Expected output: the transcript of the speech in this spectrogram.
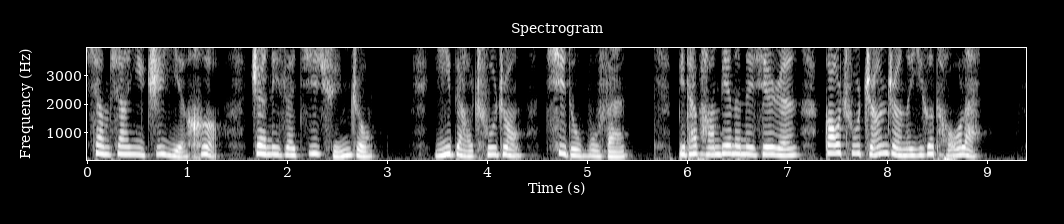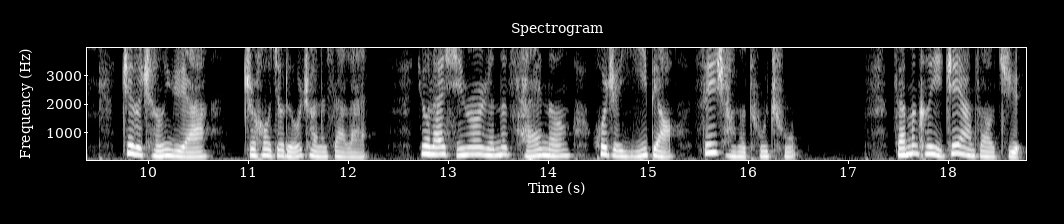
像不像一只野鹤，站立在鸡群中，仪表出众，气度不凡，比他旁边的那些人高出整整的一个头来？”这个成语啊，之后就流传了下来。用来形容人的才能或者仪表非常的突出，咱们可以这样造句：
